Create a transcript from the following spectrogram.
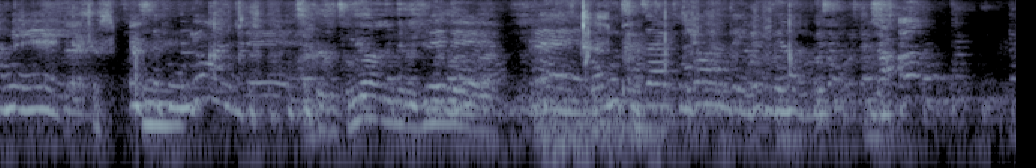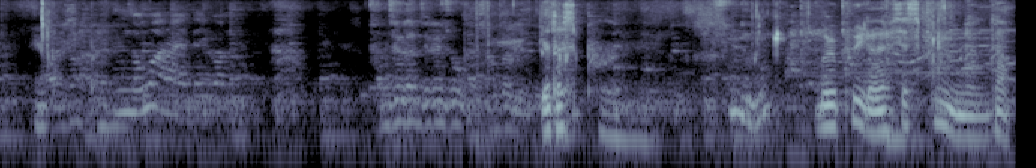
진짜 존경하는데. 그래서 네, 너무 진짜 존경하는데 이래도 되나 모르겠습니다. 음, 너무 알아야 돼 이거는. 간질간질해줘. 8스푼 물풀 13스푼 넣는다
